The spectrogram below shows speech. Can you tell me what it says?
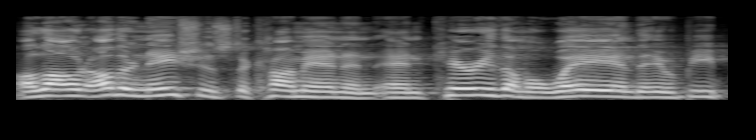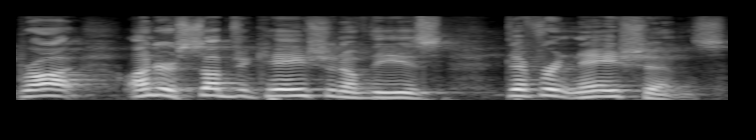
allow other nations to come in and, and carry them away, and they would be brought under subject unification of these different nations.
